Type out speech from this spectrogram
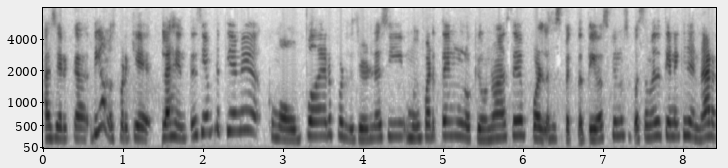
acerca, digamos, porque la gente siempre tiene como un poder, por decirlo así, muy fuerte en lo que uno hace por las expectativas que uno supuestamente tiene que llenar.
